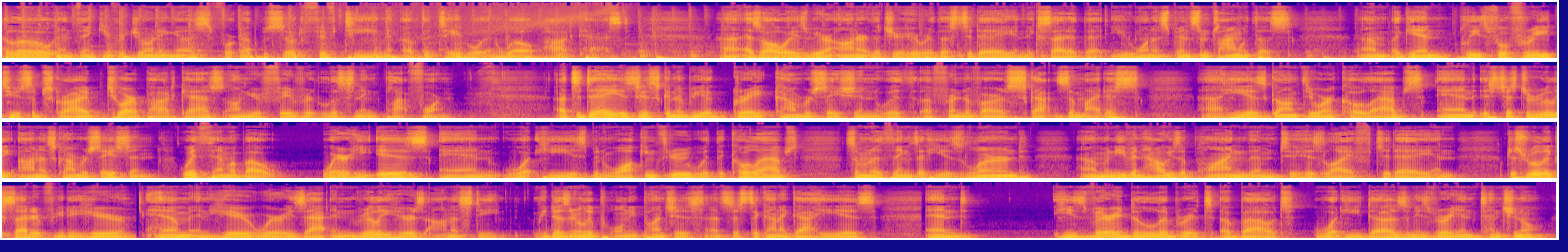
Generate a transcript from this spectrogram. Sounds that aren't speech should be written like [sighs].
Hello, and thank you for joining us for episode 15 of the Table and Well podcast. Uh, as always, we are honored that you're here with us today and excited that you want to spend some time with us. Um, again, please feel free to subscribe to our podcast on your favorite listening platform. Uh, today is just going to be a great conversation with a friend of ours, Scott Zamitis. Uh, he has gone through our collabs, and it's just a really honest conversation with him about where he is and what he has been walking through with the collabs, some of the things that he has learned, um, and even how he's applying them to his life today. And just really excited for you to hear him and hear where he's at and really hear his honesty. He doesn't really pull any punches. That's just the kind of guy he is. And he's very deliberate about what he does and he's very intentional.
